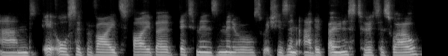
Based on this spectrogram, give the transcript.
And it also provides fiber, vitamins, and minerals, which is an added bonus to it as well.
